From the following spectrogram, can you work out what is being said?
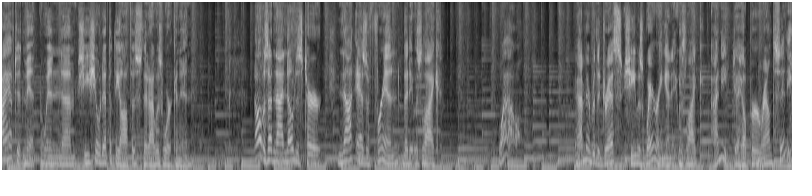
I have to admit, when um, she showed up at the office that I was working in, all of a sudden I noticed her not as a friend, but it was like, wow. I remember the dress she was wearing, and it was like, I need to help her around the city.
